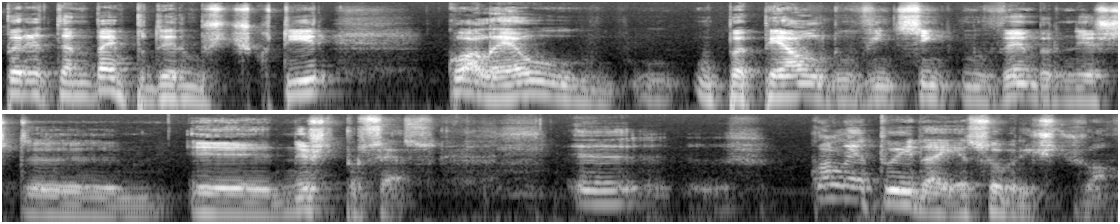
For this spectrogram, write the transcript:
para também podermos discutir qual é o, o papel do 25 de novembro neste, neste processo. Qual é a tua ideia sobre isto, João?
